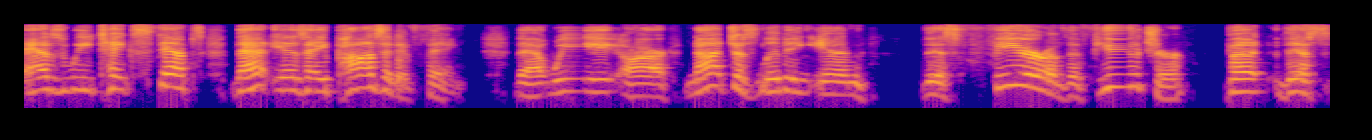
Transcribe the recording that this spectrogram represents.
as we take steps, that is a positive thing, that we are not just living in this fear of the future, but this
